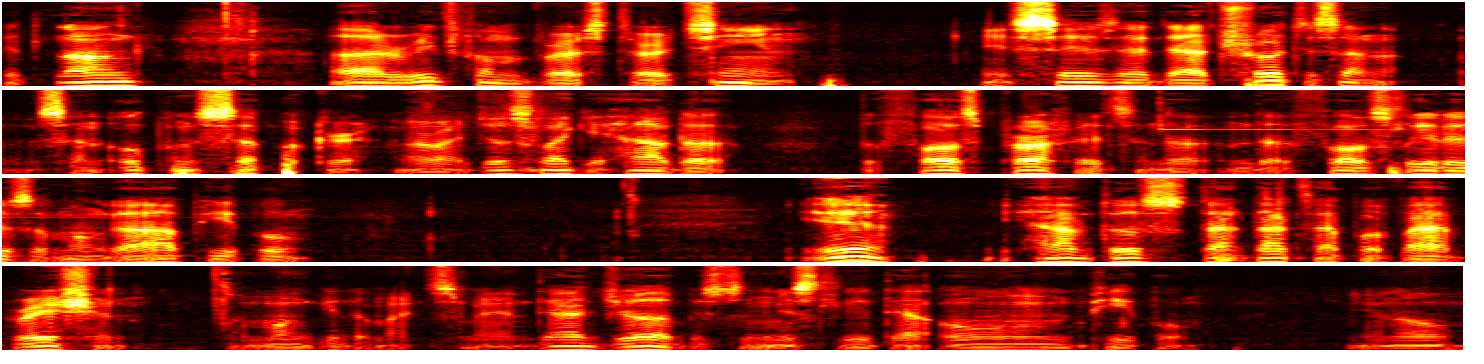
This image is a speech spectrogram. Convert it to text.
bit long. Uh, read from verse 13. It says that the truth is an, is an open sepulchre, all right, just like you have the, the false prophets and the, and the false leaders among our people. Yeah, you have those that, that type of vibration among Edomites, man. Their job is to mislead their own people, you know,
